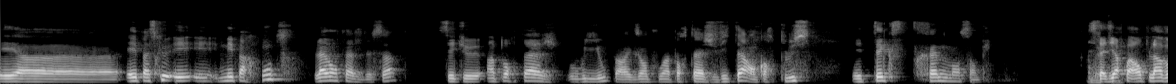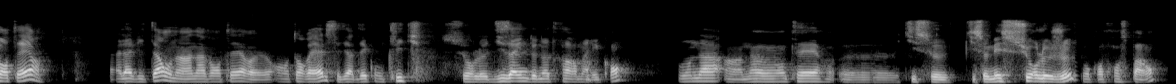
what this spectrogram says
Et, euh, et parce que, et, et mais par contre, l'avantage de ça, c'est que un portage Wii U, par exemple, ou un portage Vita, encore plus, est extrêmement simple. C'est-à-dire, par exemple, l'inventaire, à la Vita, on a un inventaire euh, en temps réel, c'est-à-dire dès qu'on clique sur le design de notre arme à l'écran, on a un inventaire euh, qui se qui se met sur le jeu, donc en transparent,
